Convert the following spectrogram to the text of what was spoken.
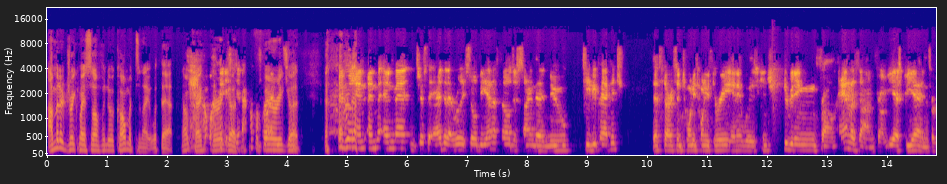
I'm gonna drink myself into a coma tonight with that. Okay, very good, Yeah, right. very good. and really, and, and and Matt, just to add to that, really, so the NFL just signed that new TV package that starts in 2023, and it was contributing from Amazon, from ESPN, from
